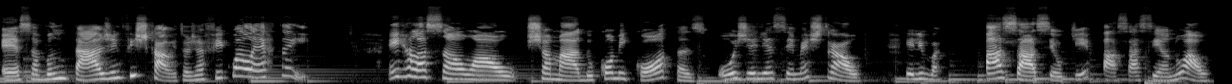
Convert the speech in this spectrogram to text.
essa vantagem fiscal. Então já fica o alerta aí. Em relação ao chamado Come Cotas, hoje ele é semestral. Ele vai passar a ser o quê? Passar a ser anual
